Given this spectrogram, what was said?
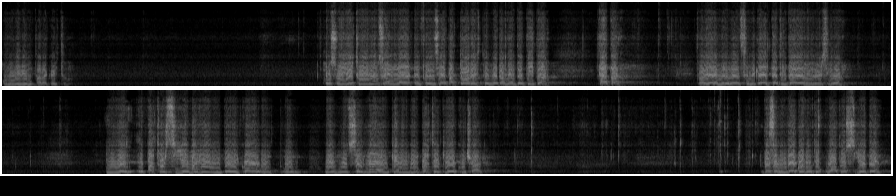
o no vivimos para Cristo. Josué y yo estuvimos en la conferencia de pastores, estuvo también Tatita, Tata, todavía se me queda el Tatita de la universidad. Y el, pastor sí imagino predicó un, un sermón que ningún pastor quiere escuchar. De 2 Corintios 4, 7,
